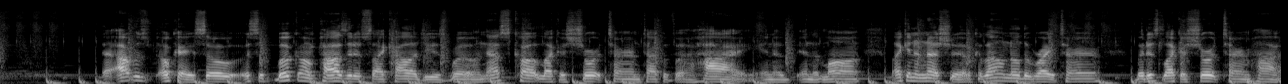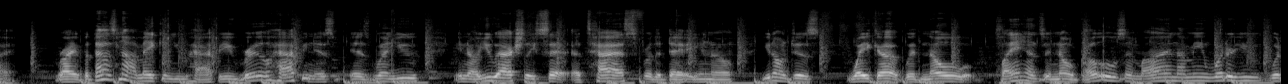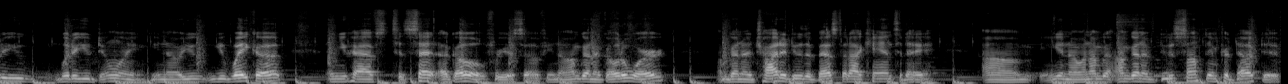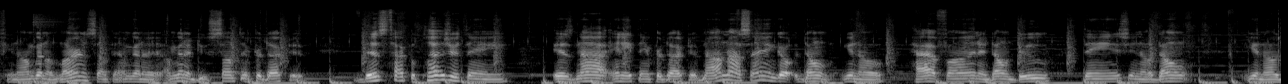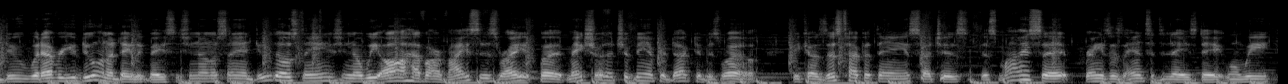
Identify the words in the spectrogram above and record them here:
I was okay, so it's a book on positive psychology as well, and that's called like a short term type of a high in a in a long like in a nutshell, because I don't know the right term, but it's like a short term high right? But that's not making you happy. Real happiness is when you you know you actually set a task for the day you know? You don't just wake up with no plans and no goals in mind. I mean what are you what are you what are you doing? You know you you wake up and you have to set a goal for yourself you know? I'm gonna go to work. I'm gonna try to do the best that i can today um, you know and I'm, I'm gonna do something productive you know? I'm gonna learn something. I'm gonna i'm gonna do something productive. This type of pleasure thing is not anything productive. Now I'm not saying go don't, you know, have fun and don't do things, you know, don't you know, do whatever you do on a daily basis. You know what I'm saying? Do those things. You know, we all have our vices, right? But make sure that you're being productive as well. Because this type of thing, such as this mindset, brings us into today's date when we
